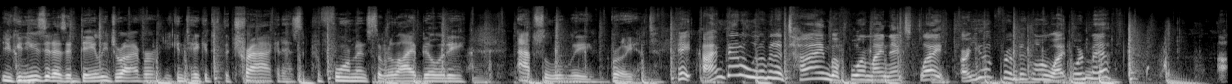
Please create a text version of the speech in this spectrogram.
You can use it as a daily driver. You can take it to the track. It has the performance, the reliability. Absolutely brilliant. Hey, I've got a little bit of time before my next flight. Are you up for a bit more whiteboard math? Uh,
